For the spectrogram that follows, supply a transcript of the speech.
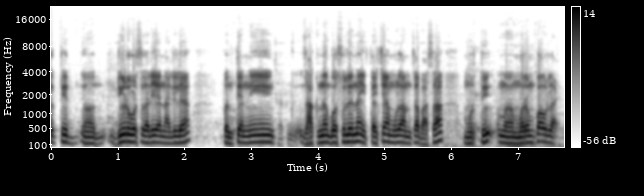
एक ते दीड वर्ष झाली या नालीला. पण त्यांनी झाकणं बसवले नाही. त्याच्यामुळं आमचा भासा मृत्यू म- मरण पावला आहे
